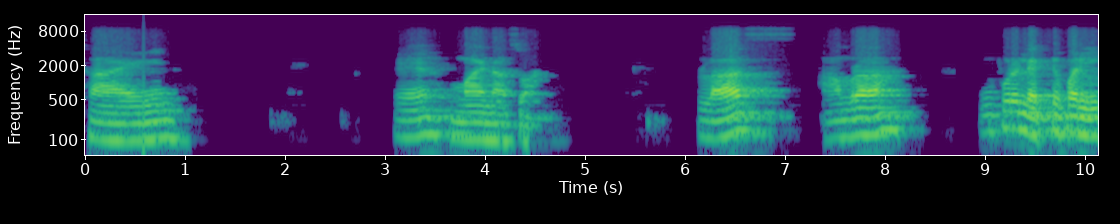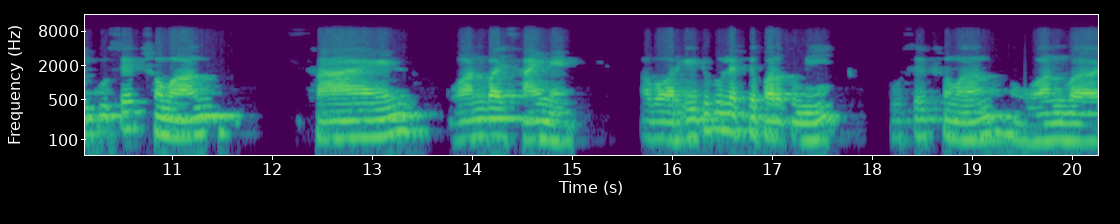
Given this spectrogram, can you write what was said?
sine A minus one plus আমরা উপরে লিখতে পারি কুসেক সমান sine one by sine A আবার এইটুকু লিখতে পারো তুমি কোসেক সমান one by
